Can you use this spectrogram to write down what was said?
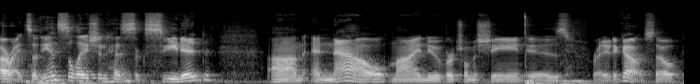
All right, so the installation has succeeded. Um, and now my new virtual machine is ready to go. So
